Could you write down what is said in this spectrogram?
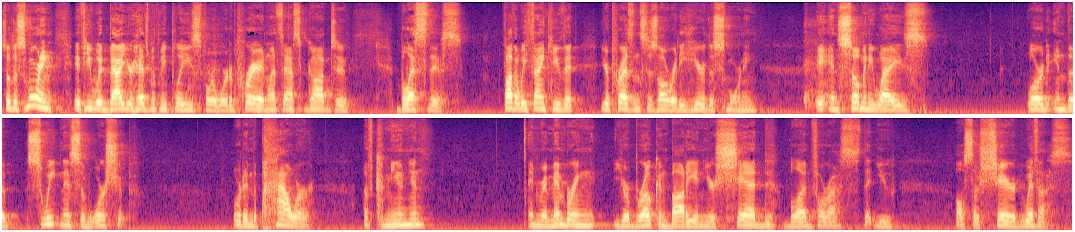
So, this morning, if you would bow your heads with me, please, for a word of prayer, and let's ask God to bless this. Father, we thank you that your presence is already here this morning in so many ways. Lord, in the sweetness of worship, Lord, in the power of communion, in remembering your broken body and your shed blood for us that you also shared with us.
